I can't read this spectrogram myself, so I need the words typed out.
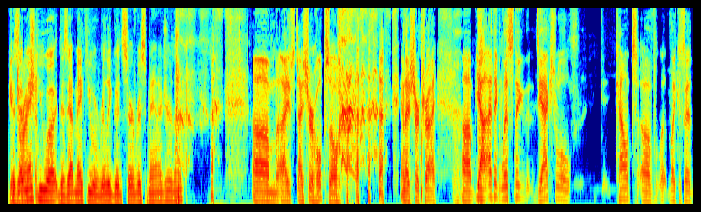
Does that direction. make you? Uh, does that make you a really good service manager then? Um, I, I sure hope so, and I sure try. Um, yeah, I think listening, the actual count of, like I said,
